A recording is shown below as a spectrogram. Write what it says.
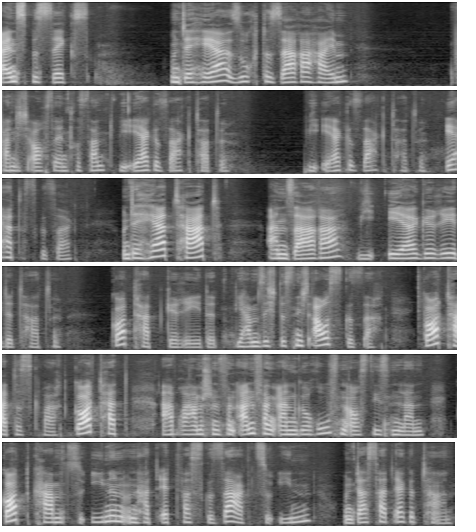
1 bis 6. Und der Herr suchte Sarah heim, fand ich auch sehr interessant, wie er gesagt hatte. Wie er gesagt hatte. Er hat es gesagt. Und der Herr tat an Sarah, wie er geredet hatte. Gott hat geredet. Die haben sich das nicht ausgesagt. Gott hat es gemacht. Gott hat Abraham schon von Anfang an gerufen aus diesem Land. Gott kam zu ihnen und hat etwas gesagt zu ihnen und das hat er getan,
